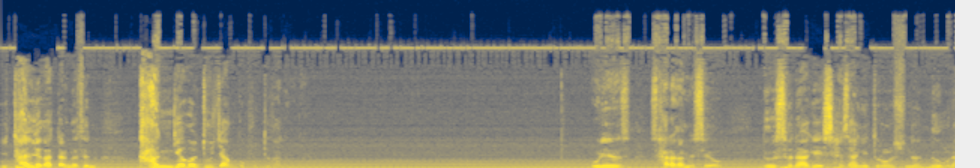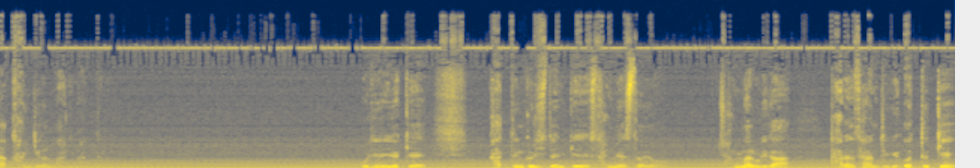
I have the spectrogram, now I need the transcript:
이 달려갔다는 것은 간격을 두지 않고 붙어가는 거예요. 우리는 살아가면서요 느슨하게 세상이 들어올 수 있는 너무나 간격을 많이 만들어. 우리는 이렇게 같은 그리스도인께 살면서요 정말 우리가 다른 사람들에게 어떻게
